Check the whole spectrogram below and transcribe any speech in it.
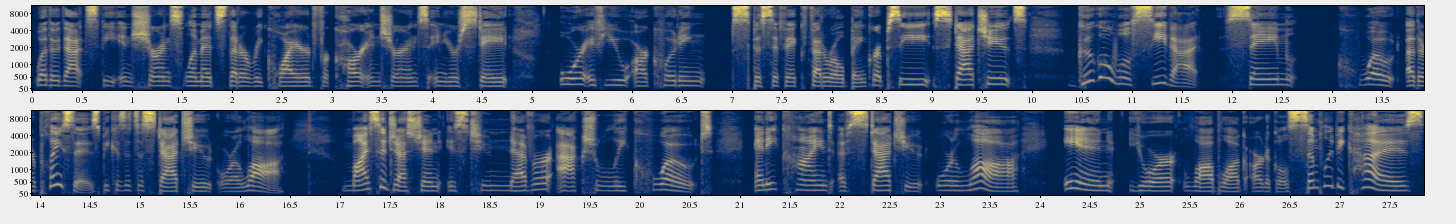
whether that's the insurance limits that are required for car insurance in your state, or if you are quoting specific federal bankruptcy statutes, Google will see that same quote other places because it's a statute or a law. My suggestion is to never actually quote any kind of statute or law in your law blog articles simply because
